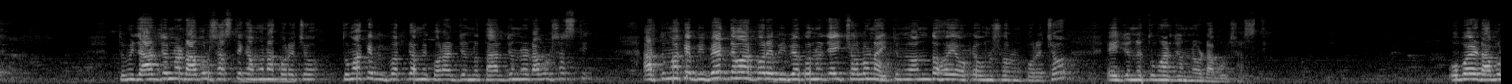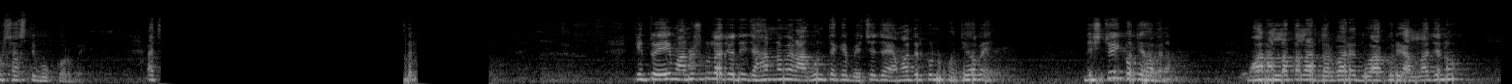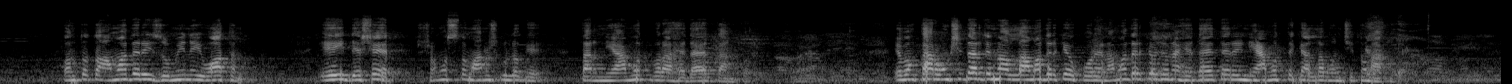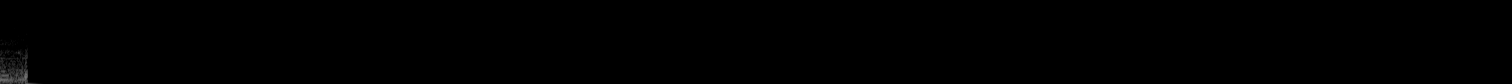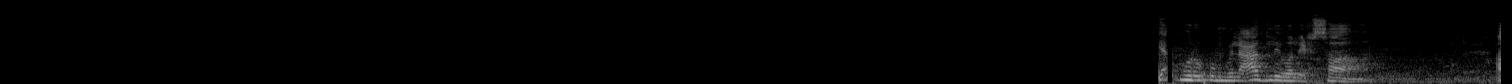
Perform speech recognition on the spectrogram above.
তুমি যার জন্য ডাবল শাস্তি কামনা করেছ, তোমাকে বিপদগামী করার জন্য তার জন্য ডাবল শাস্তি। আর তোমাকে বিবেক দেওয়ার পরে বিবেক অনুযায়ী চলো নাই, তুমি অন্ধ হয়ে ওকে অনুসরণ করেছ, এই জন্য তোমার জন্য ডাবল শাস্তি। উভয়ে ডাবল শাস্তি বুক করবে। আচ্ছা কিন্তু এই মানুষগুলা যদি জাহান্নামের আগুন থেকে বেঁচে যায়, আমাদের কোনো ক্ষতি হবে? নিশ্চয়ই ক্ষতি হবে না। মহান আল্লাহ তালার দরবারে দোয়া করি, আল্লাহ যেন অন্তত আমাদের এই জমিন, এই ওয়াতন এই দেশের সমস্ত মানুষগুলোকে তার নিয়ামত ভরা হেদায়ত দান করে। এবং তার অংশীদার জন্য আল্লাহ আমাদেরকেও করেন, আমাদেরকেও যেন হেদায়তের এই নিয়ামত থেকে আল্লাহ বঞ্চিত না করে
